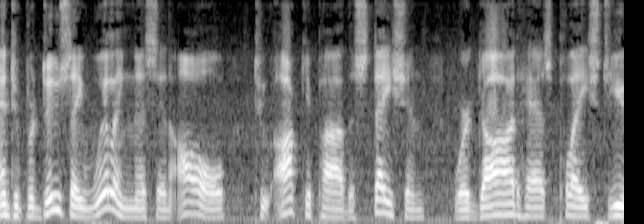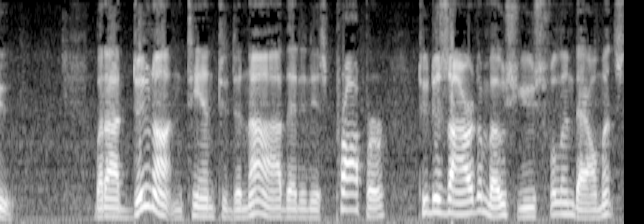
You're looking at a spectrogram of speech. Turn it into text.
and to produce a willingness in all to occupy the station where God has placed you. But I do not intend to deny that it is proper to desire the most useful endowments,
